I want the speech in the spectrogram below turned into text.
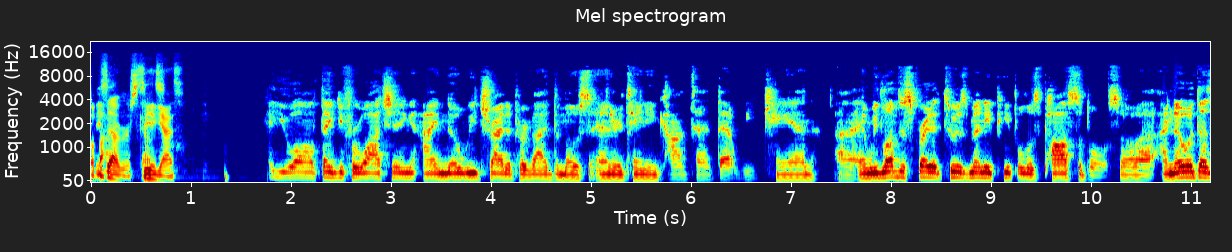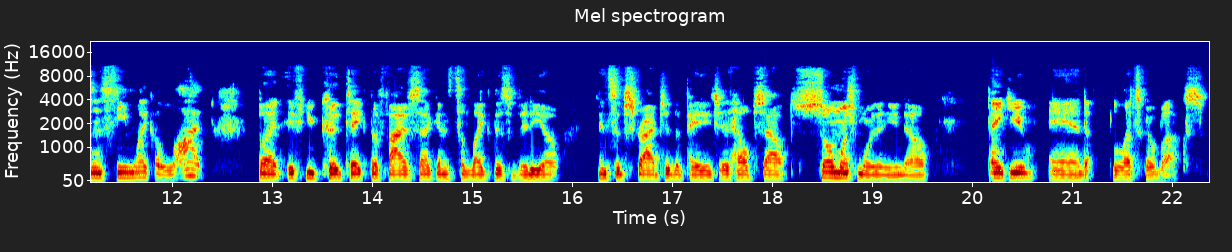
Peace Bye-bye. out, See you guys. Hey, you all, thank you for watching. I know we try to provide the most entertaining content that we can, uh, and we'd love to spread it to as many people as possible. So uh, I know it doesn't seem like a lot, but if you could take the five seconds to like this video and subscribe to the page, it helps out so much more than you know. Thank you, and let's go, Bucks.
